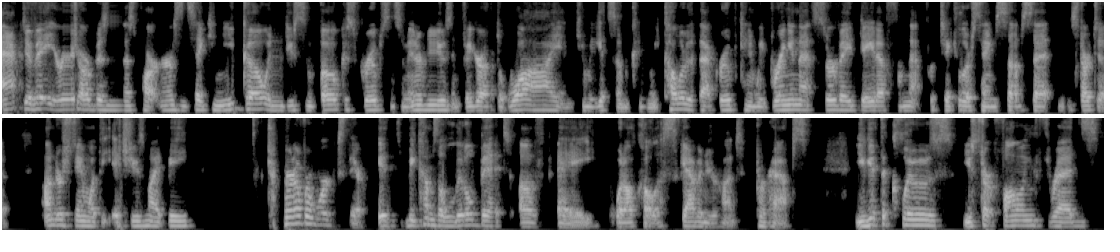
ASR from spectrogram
activate your HR business partners and say, can you go and do some focus groups and some interviews and figure out the why? And can we get some, can we color that group? Can we bring in that survey data from that particular same subset and start to understand what the issues might be? Turnover works there. It becomes a little bit of a, what I'll call a scavenger hunt, perhaps, you get the clues, you start following threads,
